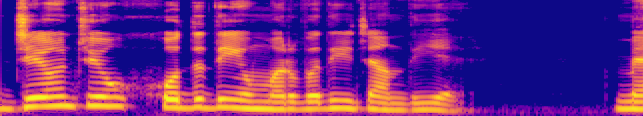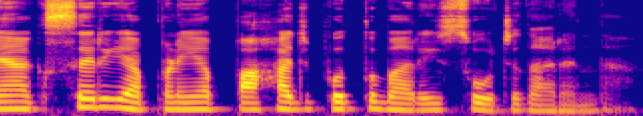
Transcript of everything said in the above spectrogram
ਜਿਉਂ-ਜਿਉਂ ਖੁਦ ਦੀ ਉਮਰ ਵਧੀ ਜਾਂਦੀ ਹੈ, ਮੈਂ ਅਕਸਰ ਹੀ ਆਪਣੇ ਅਪਾਹਜ ਪੁੱਤ ਬਾਰੇ ਸੋਚਦਾ ਰਹਿੰਦਾ।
